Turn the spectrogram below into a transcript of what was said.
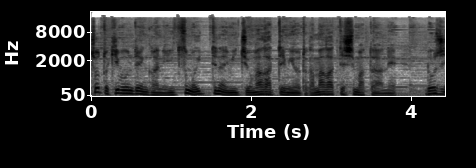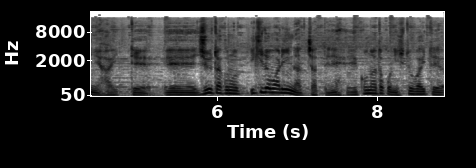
ちょっと気分転換にいつも行ってない道を曲がってみようとか曲がってしまったらね路地に入って、えー住宅の行き止まりになっちゃってね、えーこんなとこに人がいて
